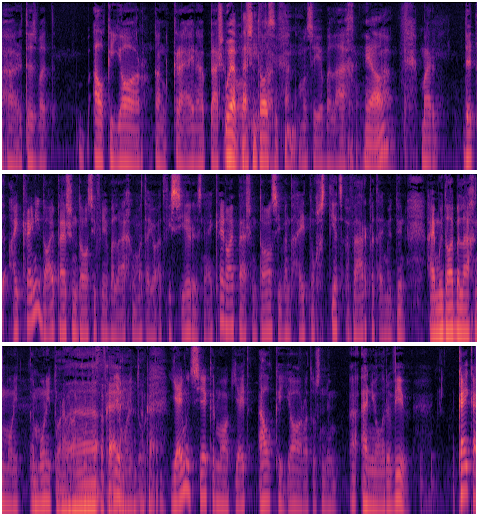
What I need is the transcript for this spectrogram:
Uh dit is wat elke jaar dan kry hy nou 'n persentasie, O, persentasie van. kom ons sê jou belegging. Ja. Um, maar dit hy kry nie daai persentasie van jou belegging omdat hy jou adviseur is nie. Hy kry daai persentasie want hy het nog steeds 'n werk wat hy moet doen. Hy moet daai belegging moni- monitor en daai Uh, portefeulje okay, monitor. okay. Jy moet seker maak jy het elke jaar wat ons noem 'n annual review. Kyk hy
